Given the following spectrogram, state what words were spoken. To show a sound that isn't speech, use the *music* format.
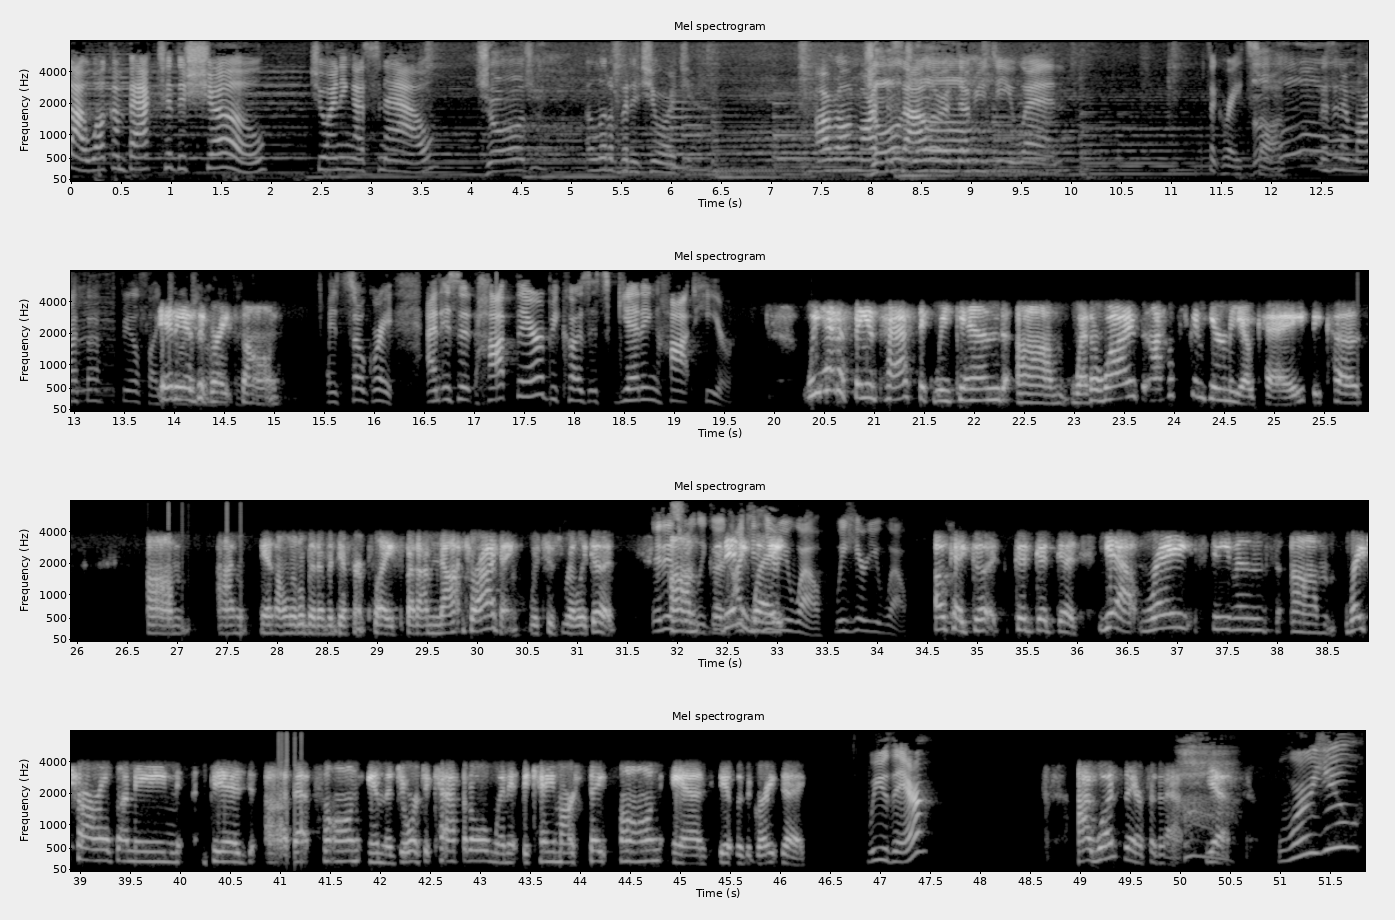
Hola, welcome back to the show. Joining us now, Georgia, a little bit of Georgia. Our own Martha Georgia. Zoller of WDUN. It's a great song, isn't it, Martha? Feels like It is Georgia a great day. song. It's so great. And is it hot there? Because it's getting hot here. We had a fantastic weekend um, weather-wise, and I hope you can hear me okay because um, I'm in a little bit of a different place, but I'm not driving, which is really good. It is Um, really good. but I can hear anyway- you well. We hear you well. Okay, good, good, good, good. Yeah, Ray Stevens, um, Ray Charles, I mean, did uh, that song in the Georgia Capitol when it became our state song, and it was a great day. Were you there? I was there for that. *gasps* yes. Were you?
